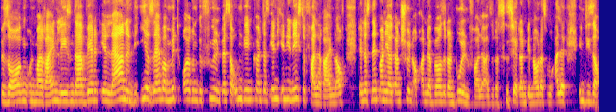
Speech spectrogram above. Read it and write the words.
besorgen und mal reinlesen. Da werdet ihr lernen, wie ihr selber mit euren Gefühlen besser umgehen könnt, dass ihr nicht in die nächste Falle reinlauft. Denn das nennt man ja ganz schön auch an der Börse dann Bullenfalle. Also das ist ja dann genau das, wo alle in, dieser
